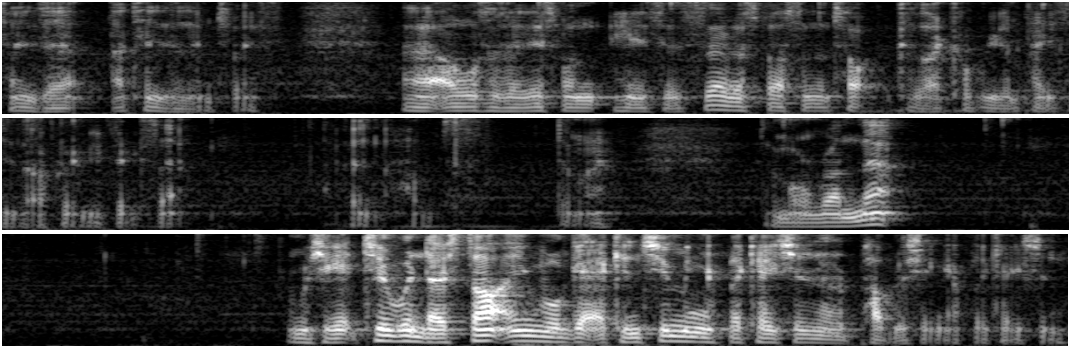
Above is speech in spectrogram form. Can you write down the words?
Change that. I change the namespace. Uh, I'll also say this one here says service bus on the top because I copied and pasted. I'll quickly fix that. Hubs demo. And we'll run that. And we should get two windows starting. We'll get a consuming application and a publishing application.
